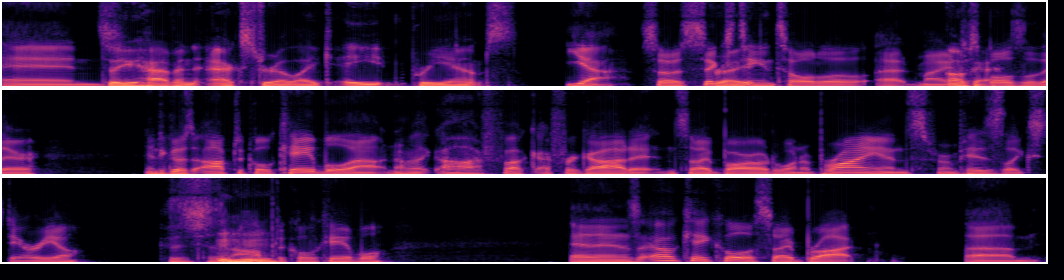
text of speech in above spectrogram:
And So you have an extra like eight preamps. yeah so it's 16 total at my Okay. disposal there. And it goes optical cable out and i'm like oh fuck i forgot it. And so i borrowed one of brian's from his like stereo because it's just Mhm. an optical cable. And then i was like okay cool. So i brought um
